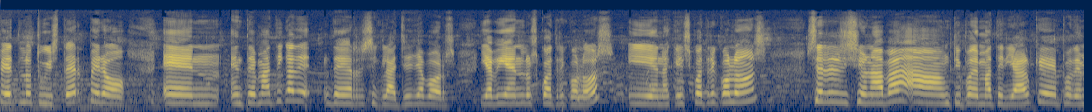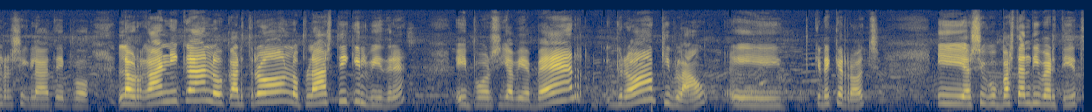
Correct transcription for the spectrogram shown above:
Fet lo twister, però en, en temàtica de, de reciclatge. Llavors, hi havia els quatre colors i en aquells quatre colors se relacionava a un tipus de material que podem reciclar, tipus l'orgànica, el cartró, el plàstic i el vidre. I pues, hi havia verd, groc i blau, i crec que roig. I ha sigut bastant divertit.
